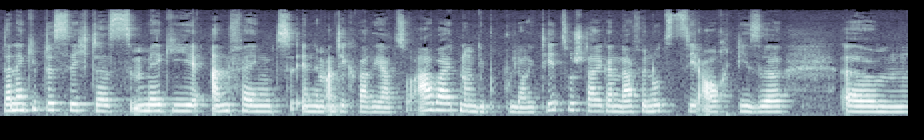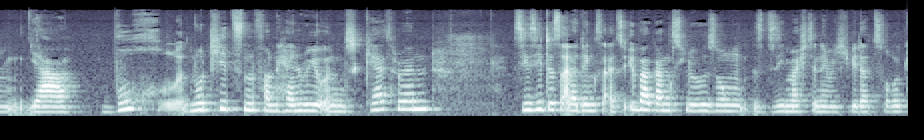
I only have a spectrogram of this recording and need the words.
Dann ergibt es sich, dass Maggie anfängt, in dem Antiquariat zu arbeiten, um die Popularität zu steigern. Dafür nutzt sie auch diese ähm, ja, Buchnotizen von Henry und Catherine. Sie sieht es allerdings als Übergangslösung. Sie möchte nämlich wieder zurück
